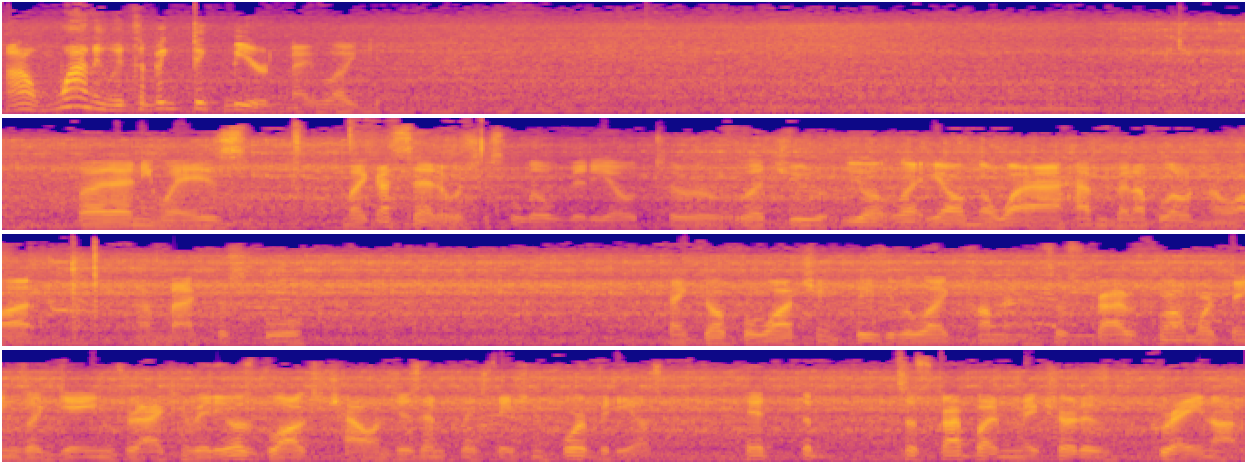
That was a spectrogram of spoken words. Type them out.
I don't want to. It's a big, thick beard, and I like it. But anyways, like I said, it was just a little video to let you, you let y'all know why I haven't been uploading a lot. I'm back to school. Thank you all for watching. Please leave a like, comment, and subscribe if you want more things like games, reaction videos, blogs, challenges, and PlayStation 4 videos. Hit the subscribe button. Make sure it is gray, not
